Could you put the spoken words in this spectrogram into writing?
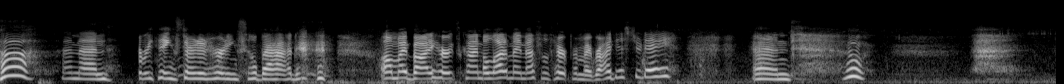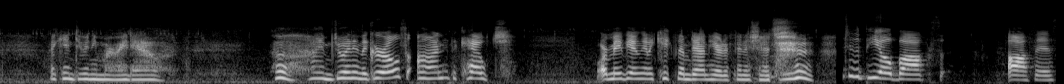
Ah, and then everything started hurting so bad. All my body hurts kind of. A lot of my muscles hurt from my ride yesterday. And, oh, I can't do any more right now. Oh, I am joining the girls on the couch. Or maybe I'm gonna kick them down here to finish it. to the P.O. box office.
